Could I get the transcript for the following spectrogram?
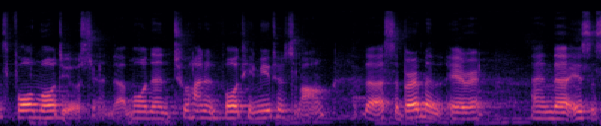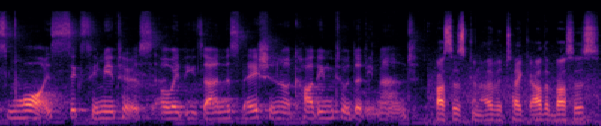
It's four modules and uh, more than 240 meters long. The suburban area and uh, it's small, it's 60 meters. We design the station according to the demand. Buses can overtake other buses.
